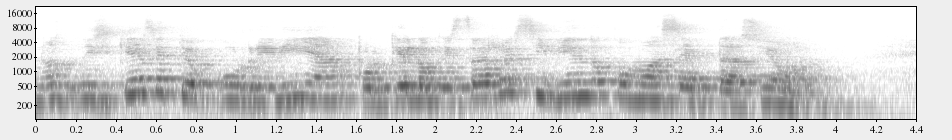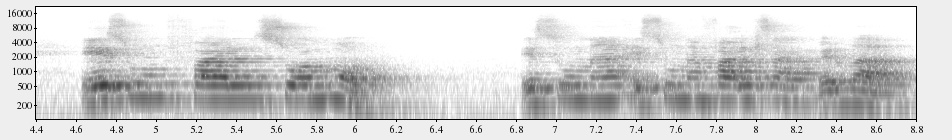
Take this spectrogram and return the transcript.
no ni siquiera se te ocurriría porque lo que estás recibiendo como aceptación es un falso amor, es una, es una falsa verdad.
